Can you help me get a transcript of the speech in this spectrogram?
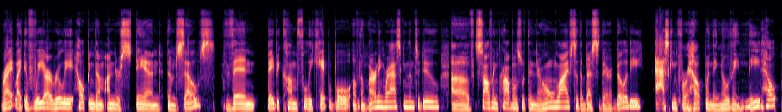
Right? Like if we are really helping them understand themselves, then they become fully capable of the learning we're asking them to do, of solving problems within their own lives to the best of their ability, asking for help when they know they need help,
